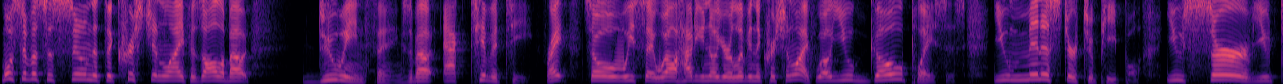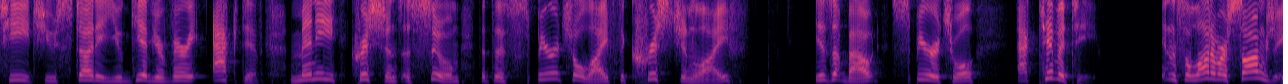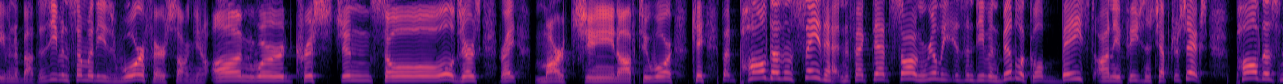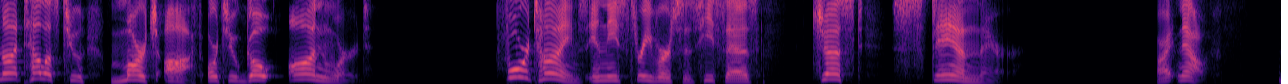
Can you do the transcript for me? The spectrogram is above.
Most of us assume that the Christian life is all about doing things, about activity, right? So we say, well, how do you know you're living the Christian life? Well, you go places, you minister to people, you serve, you teach, you study, you give, you're very active. Many Christians assume that the spiritual life, the Christian life, is about spiritual activity. And so a lot of our songs are even about this. Even some of these warfare songs, you know, onward Christian soldiers, right? Marching off to war. Okay. But Paul doesn't say that. In fact, that song really isn't even biblical based on Ephesians chapter 6. Paul does not tell us to march off or to go onward. Four times in these three verses, he says, just stand there. All right. Now,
